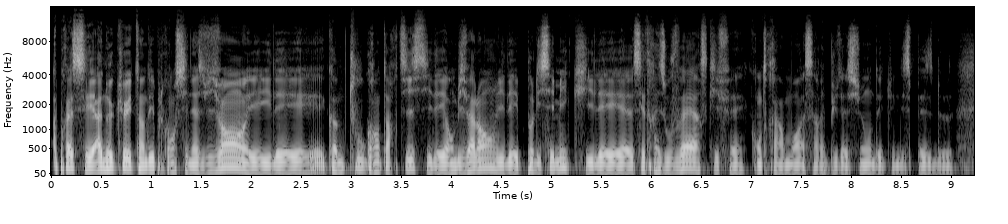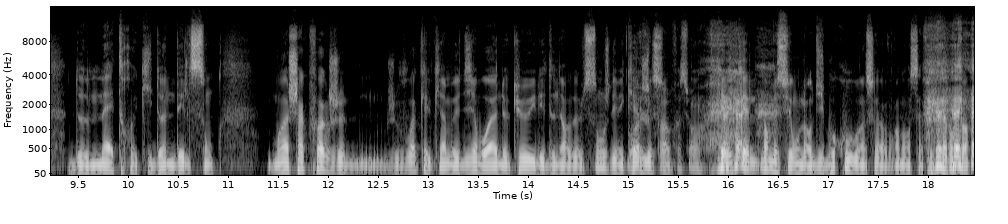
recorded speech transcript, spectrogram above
Après, c'est Haneke est un des plus grands cinéastes vivants et il est, comme tout grand artiste, il est ambivalent, il est polysémique, il est, c'est très ouvert ce qu'il fait, contrairement à sa réputation d'être une espèce de, de maître qui donne des leçons. Moi, à chaque fois que je, je vois quelqu'un me dire, ouais, Neke, il est donneur de leçons, je dis, mais quelle leçon Non, mais on en dit beaucoup, hein, ça, vraiment, ça fait très longtemps.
